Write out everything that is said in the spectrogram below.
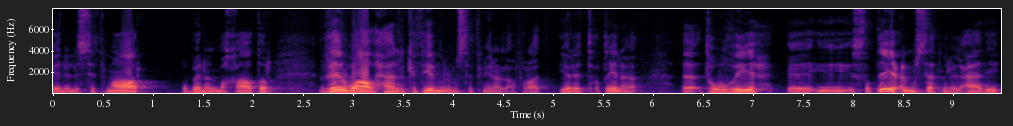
بين الاستثمار وبين المخاطر غير واضحة لكثير من المستثمرين الأفراد، يا ريت تعطينا آه، توضيح آه، يستطيع المستثمر العادي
